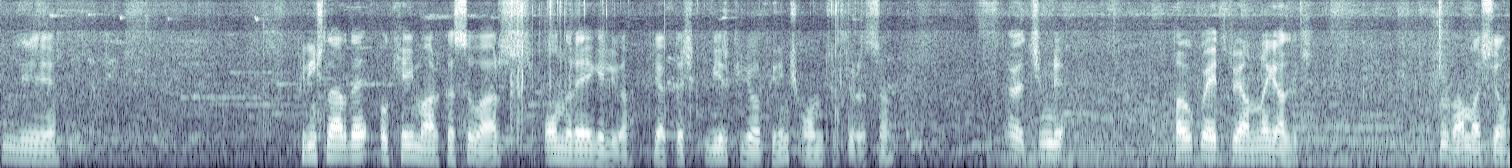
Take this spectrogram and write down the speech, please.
Şimdi Pirinçlerde okey markası var. 10 liraya geliyor. Yaklaşık 1 kilo pirinç 10 Türk lirası. Evet şimdi tavuk ve et yanına geldik. Şuradan başlayalım.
